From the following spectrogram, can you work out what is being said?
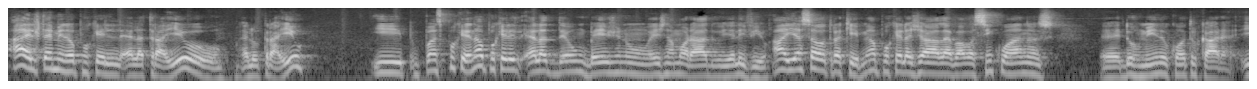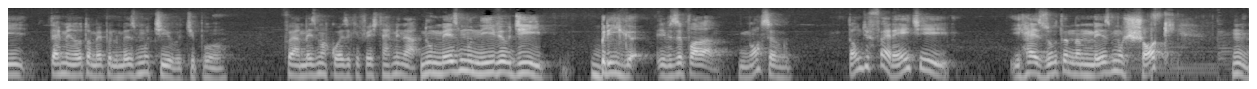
Ah, ele terminou porque ela traiu, ela o traiu, e mas por quê? Não, porque ele, ela deu um beijo num ex-namorado e ele viu. Ah, e essa outra aqui? Não, porque ela já levava cinco anos é, dormindo com outro cara e terminou também pelo mesmo motivo, tipo, foi a mesma coisa que fez terminar. No mesmo nível de briga. E você fala, nossa, tão diferente e, e resulta no mesmo choque. Hum,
